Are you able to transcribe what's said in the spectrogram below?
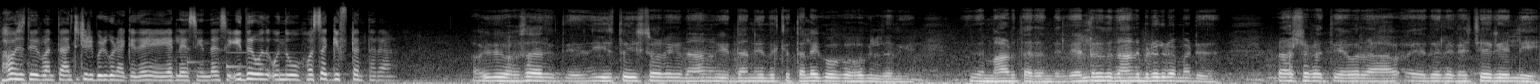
ಭಾವಿಸುತ್ತಿರುವಂಥ ಅಂಚೆ ಚೀಟಿ ಬಿಡುಗಡೆ ಆಗಿದೆ ಎಲ್ ಐ ಸಿಯಿಂದ ಇದು ಒಂದು- ಹೊಸ ಗಿಫ್ಟ್ ಅಂತಾರ? ಇದು ಹೊಸ ರೀತಿ. ಇಷ್ಟು ಇಷ್ಟವರೆಗೆ ನಾನು ಇದ್- ನಾನು ಇದಕ್ಕೆ ತಲೆಗೆ ಹೋಗ ಹೋಗಲಿಲ್ಲ ನನಗೆ. ಇದು ಮಾಡ್ತಾರೆ ಅಂತೇಳಿ ಎಲ್ಲರದ್ದು ನಾನು ಬಿಡುಗಡೆ ಮಾಡಿದೆ. ರಾಷ್ಟ್ರಪತಿ ಅವರ ಇದರಲ್ಲಿ ಕಚೇರಿಯಲ್ಲಿ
